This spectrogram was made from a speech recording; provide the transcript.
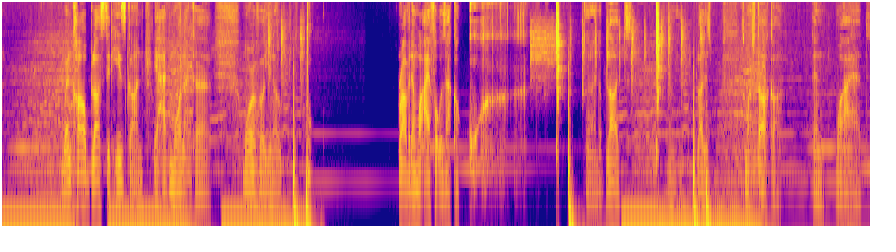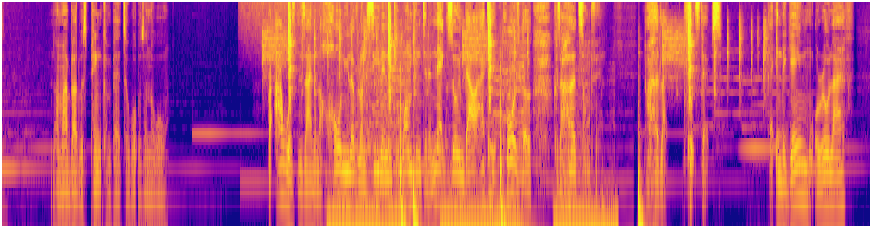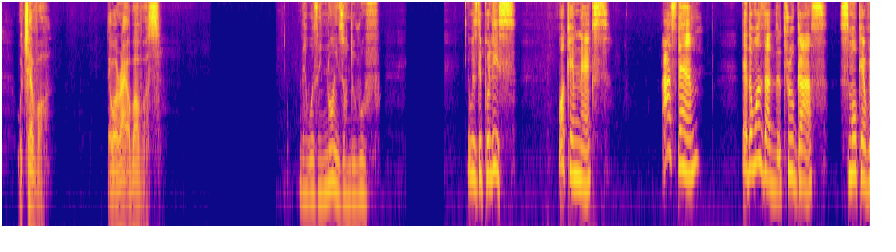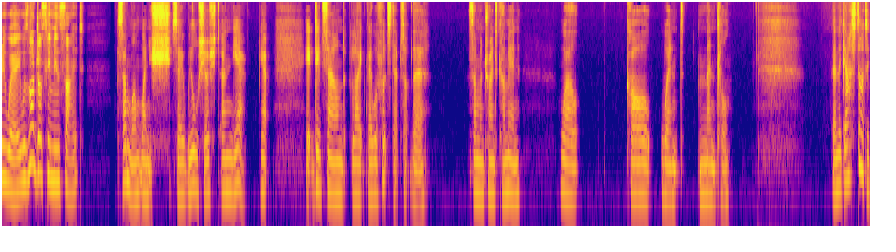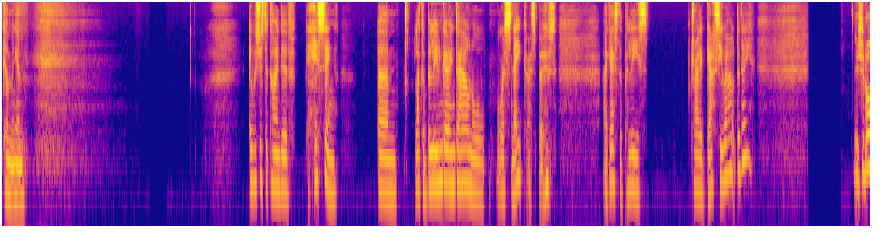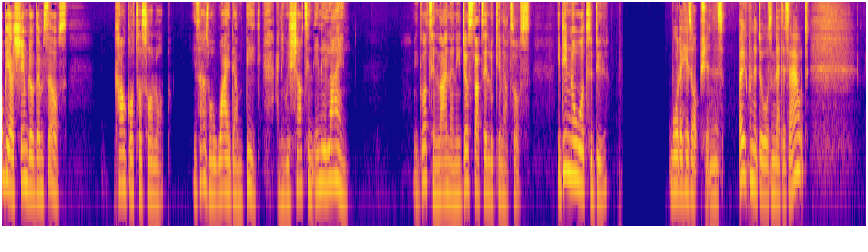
When Carl blasted his gun, it had more like a, more of a, you know, rather than what I thought was like a, you know, and the blood, I mean, blood is, is much darker than what I had. Now, my blood was pink compared to what was on the wall. But I was designing a whole new level on the ceiling, linking one thing to the next, zoned out. I had to hit pause though, because I heard something. I heard like footsteps. In the game or real life, whichever, they were right above us. There was a noise on the roof. It was the police. What came next? Ask them. They're the ones that threw gas smoke everywhere. It was not just him inside. Someone went shh, so we all shushed, and yeah, yeah. It did sound like there were footsteps up there. Someone trying to come in. Well, Carl went mental. Then the gas started coming in. It was just a kind of hissing, um, like a balloon going down or, or a snake, I suppose. I guess the police try to gas you out, do they? They should all be ashamed of themselves. Carl got us all up. His eyes were wide and big, and he was shouting in a line. We got in line and he just started looking at us. He didn't know what to do. What are his options? Open the doors and let us out?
